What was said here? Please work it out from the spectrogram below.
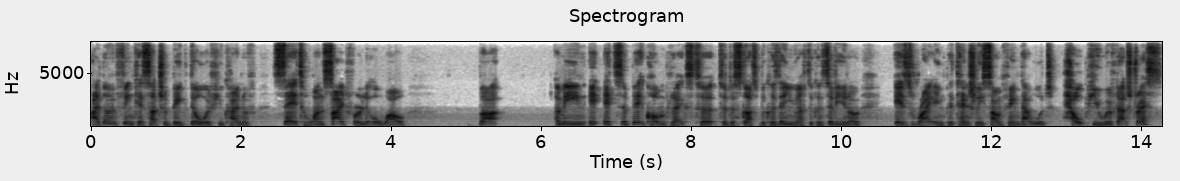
I don't think it's such a big deal if you kind of set it to one side for a little while. But I mean, it, it's a bit complex to, to discuss because then you have to consider, you know, is writing potentially something that would help you with that stress?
